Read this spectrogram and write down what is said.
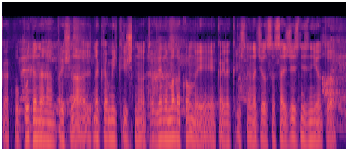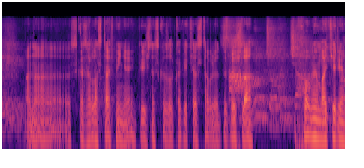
Как Пупудана пришла накормить Кришну отравленным молоком, и когда Кришна начал сосать жизнь из нее, то она сказала, оставь меня. И Кришна сказал, как я тебя оставлю? Ты пришла в форме матери,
